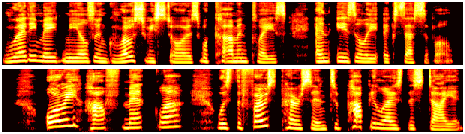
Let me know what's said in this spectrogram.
ready made meals in grocery stores were commonplace and easily accessible. Ori Hofmekler was the first person to popularize this diet,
